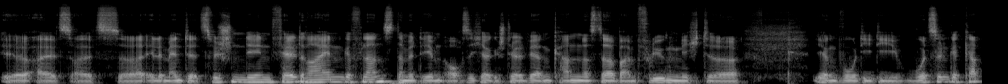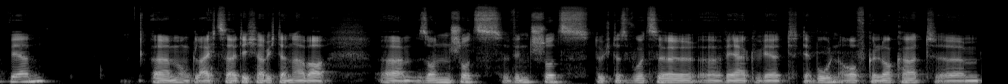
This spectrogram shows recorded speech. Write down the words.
äh, als, als äh, Elemente zwischen den Feldreihen gepflanzt, damit eben auch sichergestellt werden kann, dass da beim Pflügen nicht äh, irgendwo die, die Wurzeln gekappt werden. Ähm, und gleichzeitig habe ich dann aber ähm, Sonnenschutz, Windschutz. Durch das Wurzelwerk wird der Boden aufgelockert. Ähm,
